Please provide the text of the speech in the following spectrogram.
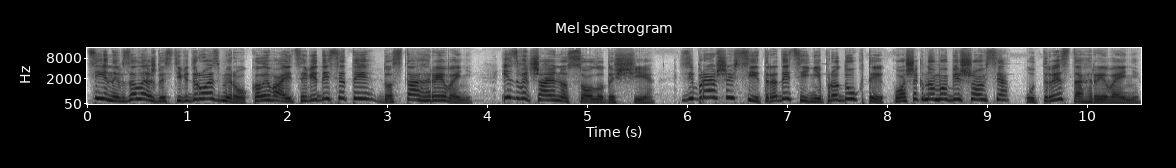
Ціни в залежності від розміру коливаються від 10 до 100 гривень. І, звичайно, солодощі. Зібравши всі традиційні продукти, кошик нам обійшовся у 300 гривень.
